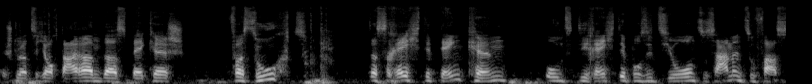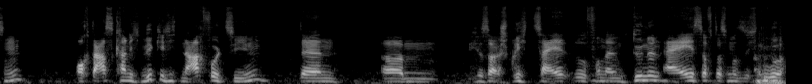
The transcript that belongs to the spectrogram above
Er stört sich auch daran, dass Bekesh versucht, das rechte Denken und die rechte Position zusammenzufassen. Auch das kann ich wirklich nicht nachvollziehen, denn ähm, hier spricht Zeitl von einem dünnen Eis, auf das man sich nur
